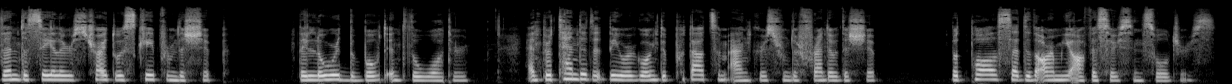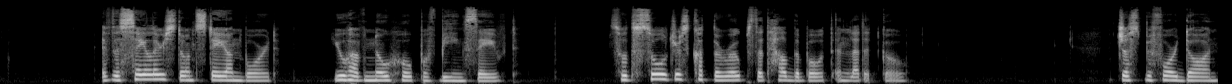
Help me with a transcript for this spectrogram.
Then the sailors tried to escape from the ship. They lowered the boat into the water and pretended that they were going to put out some anchors from the front of the ship. But Paul said to the army officers and soldiers, If the sailors don't stay on board, you have no hope of being saved. So the soldiers cut the ropes that held the boat and let it go. Just before dawn,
